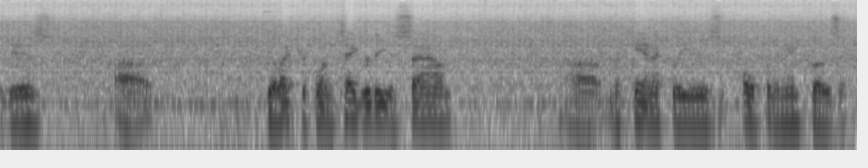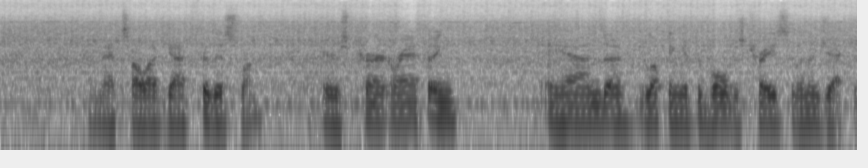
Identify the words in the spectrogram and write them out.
It is, uh, the electrical integrity is sound, uh, mechanically is opening and closing. And that's all I've got for this one. Here's current ramping and uh, looking at the voltage trace of an injector.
